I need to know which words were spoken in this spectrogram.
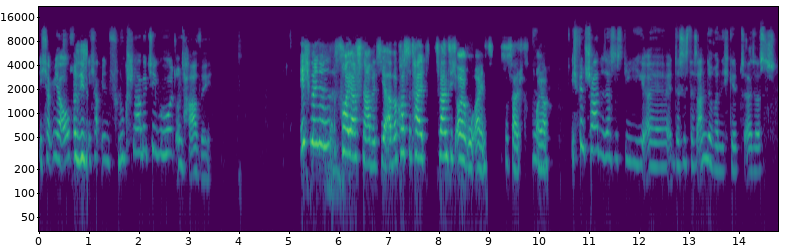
Ich habe mir auch, Also ich habe mir ein Flugschnabeltier geholt und Harvey. ich will ein Feuerschnabeltier, aber kostet halt 20 Euro eins. Das ist halt teuer. Ich finde schade, dass es die, äh, dass es das andere nicht gibt, also das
